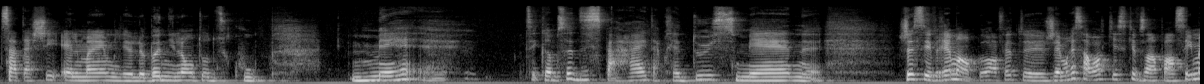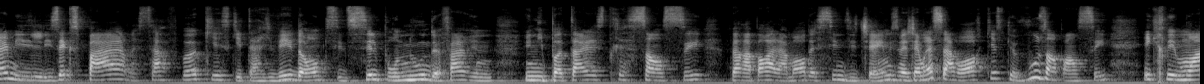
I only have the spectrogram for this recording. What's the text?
s'attacher elle-même le, le bon autour du cou. Mais c'est comme ça disparaître après deux semaines. Je sais vraiment pas. En fait, euh, j'aimerais savoir qu'est-ce que vous en pensez. Même les, experts ne savent pas qu'est-ce qui est arrivé, donc c'est difficile pour nous de faire une, hypothèse très sensée par rapport à la mort de Cindy James. Mais j'aimerais savoir qu'est-ce que vous en pensez. Écrivez-moi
